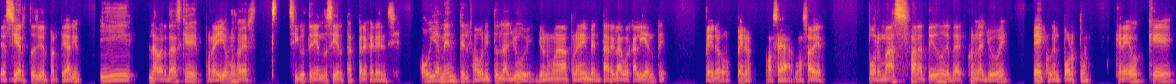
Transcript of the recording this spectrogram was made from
es cierto, he sido el partidario. Y la verdad es que por ahí vamos a ver, sigo teniendo cierta preferencia. Obviamente el favorito es la Juve. Yo no me voy a poner a inventar el agua caliente, pero, pero, o sea, vamos a ver. Por más fanatismo que tenga con la Juve, eh, con el Porto, creo que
